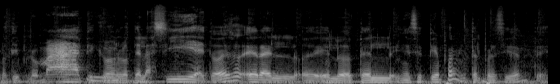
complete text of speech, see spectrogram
los diplomáticos, los de la CIA y todo eso, era el, el hotel, en ese tiempo era el Hotel Presidente.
